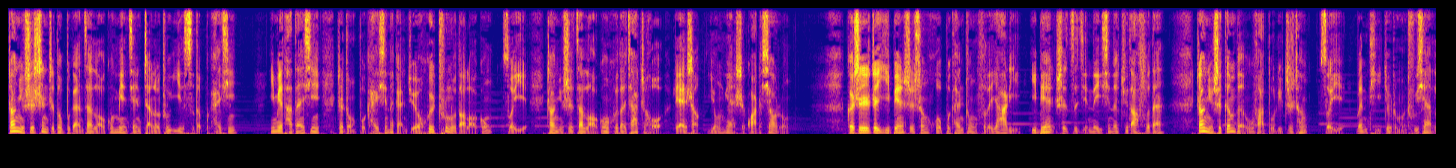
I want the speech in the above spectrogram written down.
张女士甚至都不敢在老公面前展露出一丝的不开心，因为她担心这种不开心的感觉会触怒到老公，所以张女士在老公回到家之后，脸上永远是挂着笑容。可是这一边是生活不堪重负的压力，一边是自己内心的巨大负担，张女士根本无法独立支撑，所以问题就这么出现了。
